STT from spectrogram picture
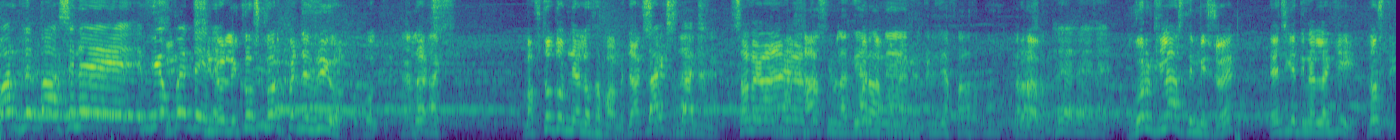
Πάρτε δεν πας είναι 2-5 είναι. Συνολικό σκορ 5-2. Οπότε. Έλα, Εντάξει. εντάξει. Με αυτό το μυαλό θα πάμε, εντάξει. Εντάξει, Ναι, εντάξει. ναι. Σαν να Να χάσουμε δηλαδή αν Μπράβο, είναι ναι, ναι. μικρή διαφορά θα πούμε. Μπράβο. περάσαμε. Ναι, ναι, ναι. World class θυμίζω, ε. Έτσι για την αλλαγή. Δώστη.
